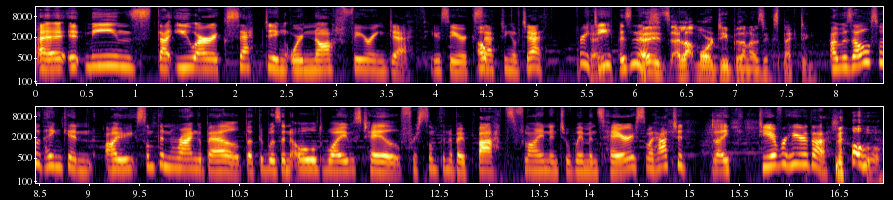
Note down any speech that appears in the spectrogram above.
Uh, it means that you are accepting or not fearing death. You see, you're accepting of death. Very Okay. deep, isn't it? it? is a lot more deeper than I was expecting. I was also thinking, I something rang a bell that there was an old wives' tale for something about bats flying into women's hair. So I had to like. Do you ever hear that? Oh,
